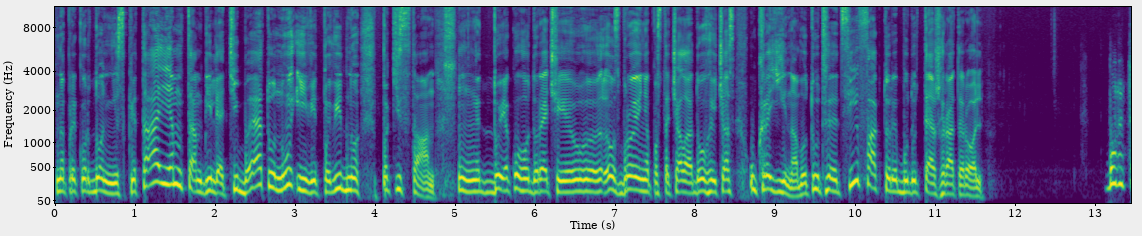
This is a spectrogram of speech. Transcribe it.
на прикордонні з Китаєм, там біля Тібету. Ну і відповідно Пакистан, до якого, до речі, озброєння постачала довгий час Україна. Бо тут е, ці фактори будуть теж грати роль. Будуть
